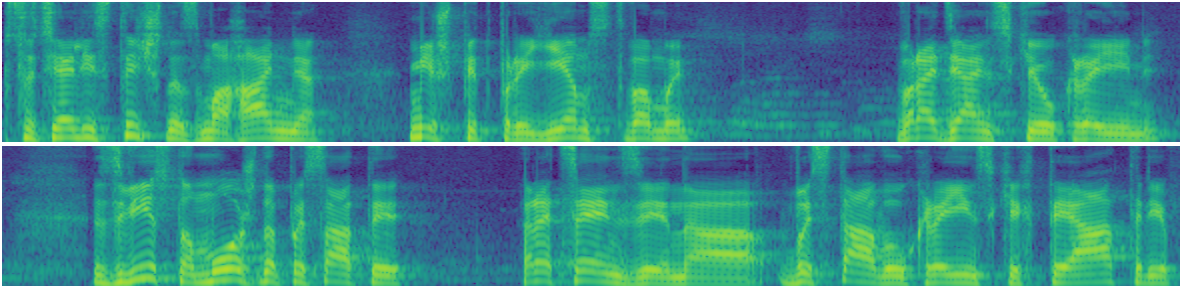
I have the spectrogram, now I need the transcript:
соціалістичне змагання між підприємствами в радянській Україні. Звісно, можна писати рецензії на вистави українських театрів,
